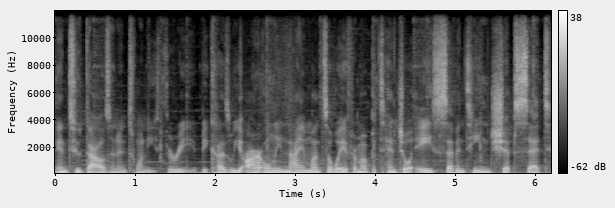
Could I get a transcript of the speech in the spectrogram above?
in 2023 because we are only nine months away from a potential A17 chipset,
